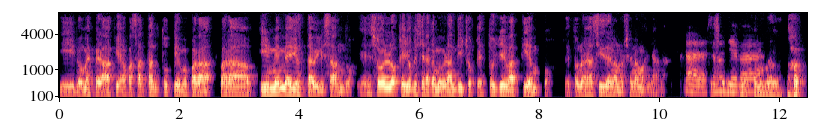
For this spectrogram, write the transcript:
y no me esperaba que iba a pasar tanto tiempo para, para irme medio estabilizando. Eso es lo que yo quisiera que me hubieran dicho, que esto lleva tiempo, esto no es así de la noche a la mañana. Claro, eso, eso nos lleva...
